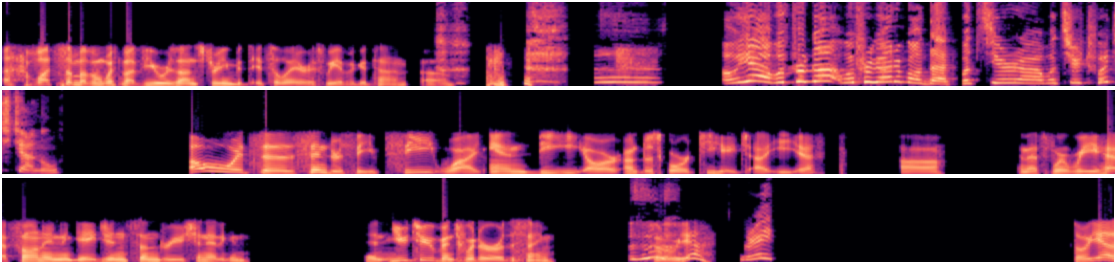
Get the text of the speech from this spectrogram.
I've watched some of them with my viewers on stream, but it's hilarious. We have a good time. Um, Uh, oh yeah, we forgot we forgot about that. What's your uh, what's your Twitch channel? oh, it's a Cynder Thief. C Y N D E R underscore T H I E F. Uh, and that's where we have fun and engage in sundry shenanigans. And YouTube and Twitter are the same. So Mhm, yeah. Great. So yeah,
